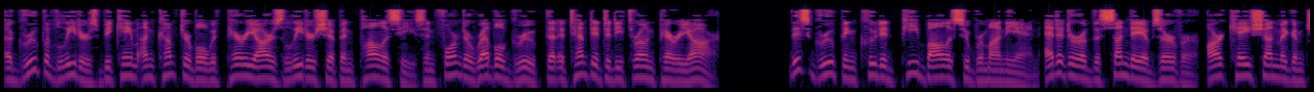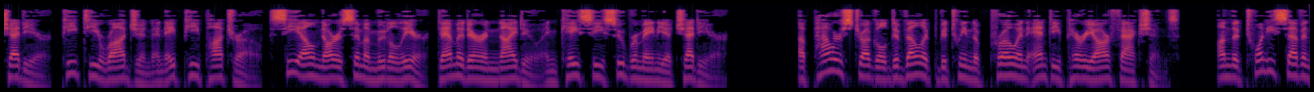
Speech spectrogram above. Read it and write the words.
A group of leaders became uncomfortable with Periyar's leadership and policies and formed a rebel group that attempted to dethrone Periyar. This group included P. Balasubramanian editor of the Sunday Observer, R. K. Shanmugam Chettiar, P. T. Rajan and A. P. Patro, C. L. Narasimha Mudaliar, Damodaran Naidu and K. C. Subramania Chettiar. A power struggle developed between the pro- and anti-Periyar factions. On 27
